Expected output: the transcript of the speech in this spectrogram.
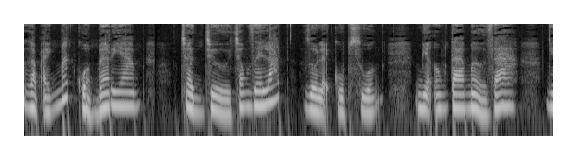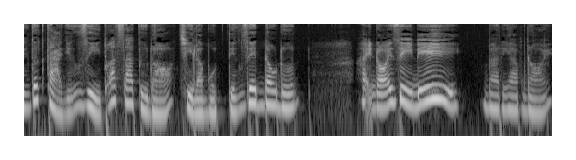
gặp ánh mắt của Mariam, trần trừ trong giây lát rồi lại cụp xuống. Miệng ông ta mở ra, nhưng tất cả những gì thoát ra từ đó chỉ là một tiếng rên đau đớn. Hãy nói gì đi, Mariam nói.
